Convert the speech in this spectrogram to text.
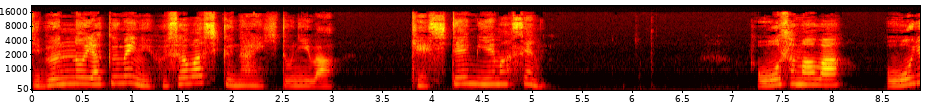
自分の役目にふさわしくない人には決して見えません。王様は大喜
